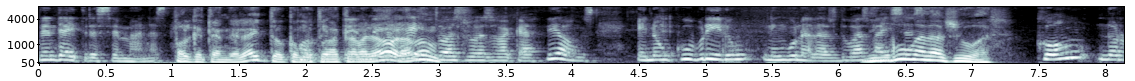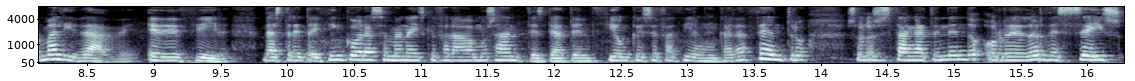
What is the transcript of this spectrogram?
dende hai tres semanas. Porque ten deleito, como toda traballadora, non? Porque ten deleito as súas vacacións e non eh. cubriron ninguna das dúas Ninguna baixas. Das dúas con normalidade, é dicir, das 35 horas semanais que falábamos antes de atención que se facían en cada centro, só se están atendendo ao redor de 6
